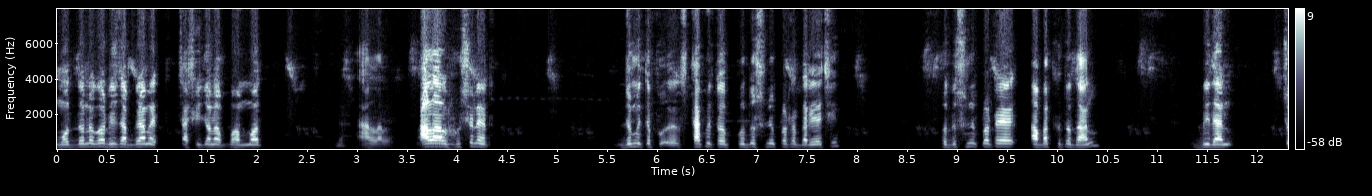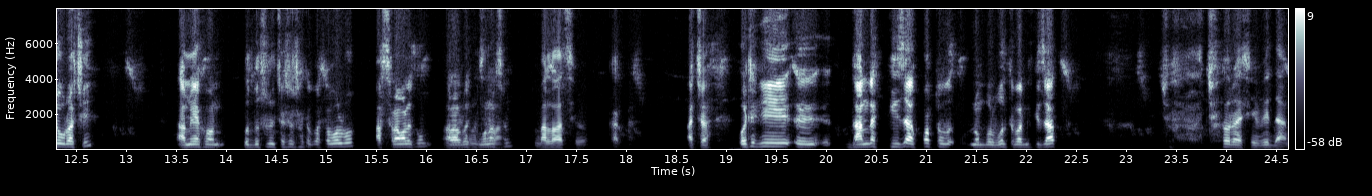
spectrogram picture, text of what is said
মধ্যনগর রিজার্ভ গ্রামের চাষি জনাব মোহাম্মদ আলাল। আলাল হোসেনের জমিতে স্থাপিত প্রদর্শনী প্লটে দাঁড়িয়েছি। প্রদর্শনী প্লটে আবাদকৃত দান বিধান চৌরাশি। আমি এখন প্রদর্শনী চাষের সাথে কথা বলব। আসসালামু আলাইকুম। আলাল ভাই কেমন আছেন? ভালো আছে। কাকা ওইটা কি ধানটা কি জাত? কত নম্বর বলতে পারেন কি জাত? চৌরাশি বিধান।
